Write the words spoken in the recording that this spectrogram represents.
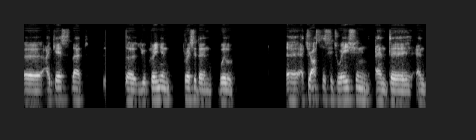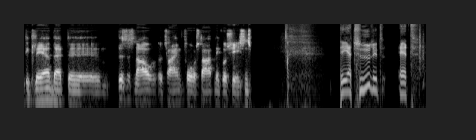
uh, I guess that the Ukrainian president will uh, adjust the situation and uh, and declare that this is now the time for start negotiations. Det er tydeligt, at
